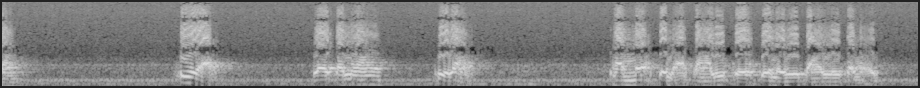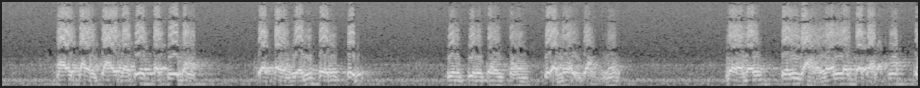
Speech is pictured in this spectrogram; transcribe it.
ลา เพื่อเราตำราที่ว่าธรรมะเป็นอาการลิโกเป็นในวิจารในสมัยใครตั้งใจปฏิบัติจะต้องเห็นเป็นสิ่งจริงจริงจังๆเสื่อนั่นอย่างนั้นเนี่ยมันเป็นอย่างนั้นมันจะประทับใจ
